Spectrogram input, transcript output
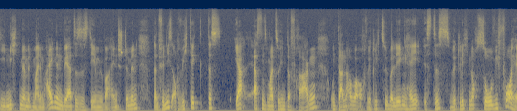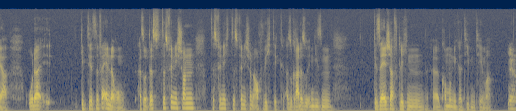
die nicht mehr mit meinem eigenen Wertesystem übereinstimmen, dann finde ich es auch wichtig, das ja, erstens mal zu hinterfragen und dann aber auch wirklich zu überlegen, hey, ist das wirklich noch so wie vorher? Oder äh, gibt es jetzt eine Veränderung? Also das, das finde ich schon, ich, das finde ich schon auch wichtig. Also gerade so in diesem gesellschaftlichen, äh, kommunikativen Thema. Ja.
